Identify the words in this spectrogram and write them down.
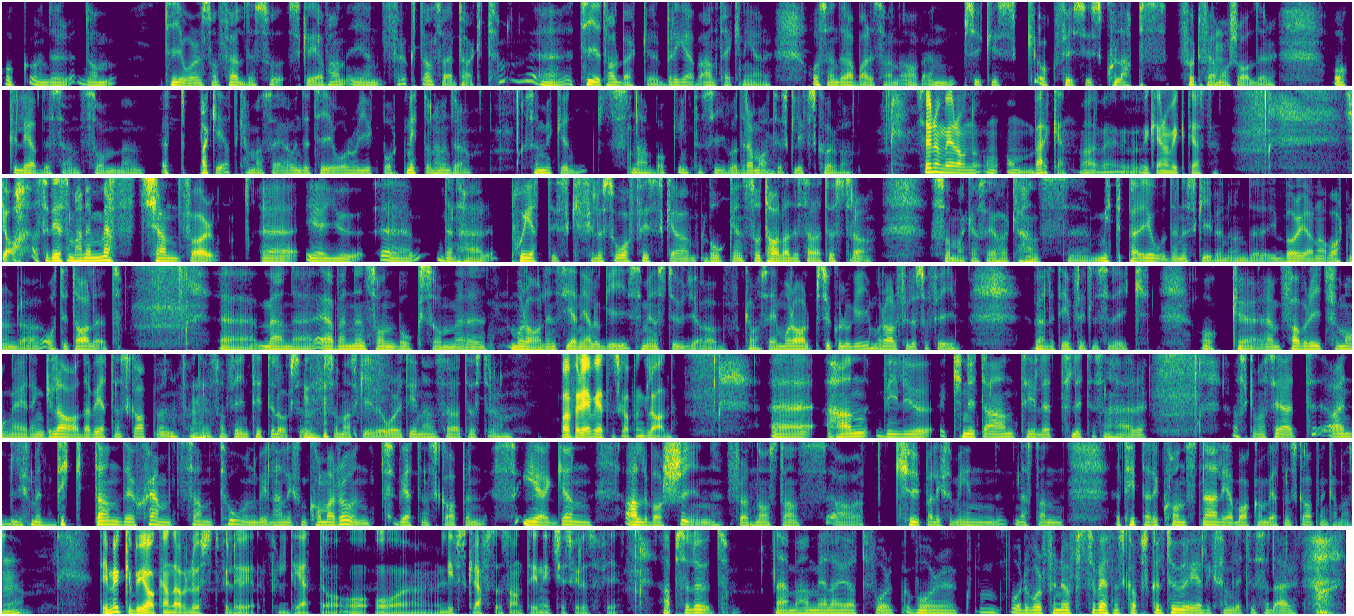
Och under de tio åren som följde så skrev han i en fruktansvärd takt ett tiotal böcker, brev, anteckningar. Och sen drabbades han av en psykisk och fysisk kollaps, 45 mm. års ålder och levde sen som eh, ett paket kan man säga under tio år och gick bort 1900. Så en mycket snabb och intensiv och dramatisk mm. livskurva. Säg något mer om, om, om verken. Vilka är de viktigaste? Ja, alltså det som han är mest känd för eh, är ju eh, den här poetisk-filosofiska boken Så talade Zarathustra som man kan säga hör till hans eh, mittperiod. Den är skriven under, i början av 1880-talet. Eh, men eh, även en sån bok som Moralens genealogi, som är en studie av kan man säga, moralpsykologi, moralfilosofi. Väldigt inflytelserik. Och en favorit för många är Den glada vetenskapen. För mm. Det är en sån fin titel också, mm. som han skriver året innan Zarathustra. Varför är vetenskapen glad? Uh, han vill ju knyta an till ett lite så här vad ska man säga, ett, en, liksom ett diktande, skämtsam ton vill han liksom komma runt vetenskapens egen allvarssyn för att någonstans ja, att krypa liksom in nästan, att hitta det konstnärliga bakom vetenskapen kan man säga. Mm. Det är mycket bejakande av lustfylldhet och, och, och livskraft och sånt i Nietzsches filosofi. Absolut. Nej, men han menar ju att vår, vår, både vår förnufts och vetenskapskultur är liksom lite sådär,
